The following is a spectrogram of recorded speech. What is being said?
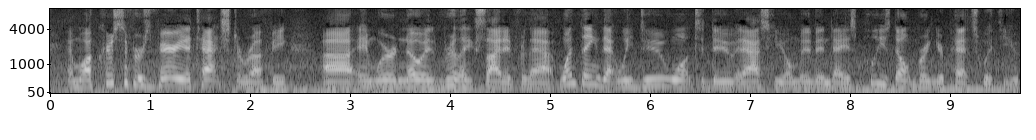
and while Christopher's very attached to Ruffy, uh, and we're no, really excited for that. One thing that we do want to do and ask you on move-in day is please don't bring your pets with you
